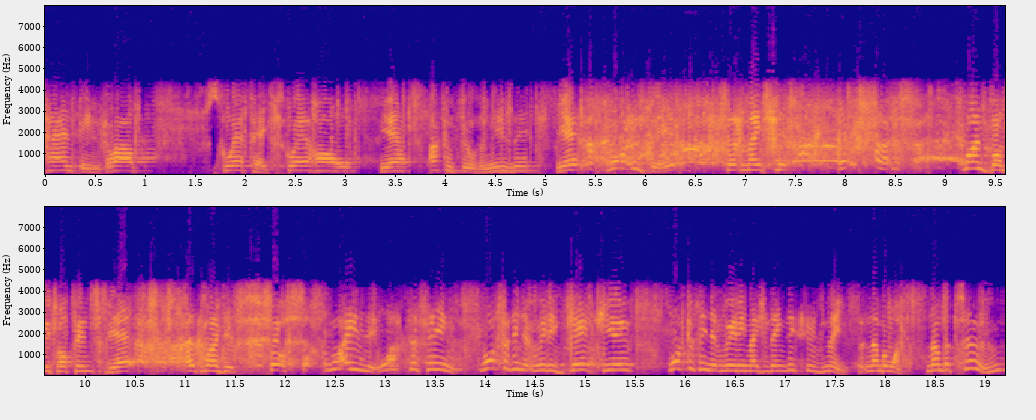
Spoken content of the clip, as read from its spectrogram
hand in glove, square peg, square hole, yeah? I can feel the music, yeah? What is it that makes it... Mine's body popping, yeah, that's my gift. But what is it? What's the thing? What's the thing that really gets you? What's the thing that really makes you think, this is me? Number one. Number two,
